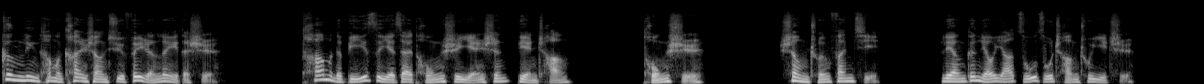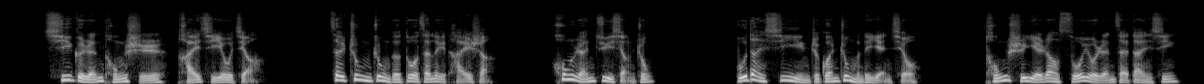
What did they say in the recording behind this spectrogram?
更令他们看上去非人类的是，他们的鼻子也在同时延伸变长，同时上唇翻起，两根獠牙足足长出一尺。七个人同时抬起右脚，在重重的跺在擂台上，轰然巨响中，不但吸引着观众们的眼球，同时也让所有人在担心，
